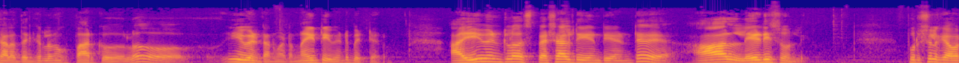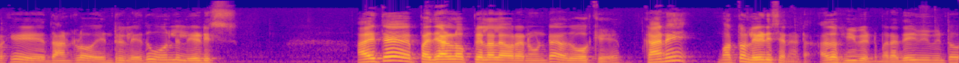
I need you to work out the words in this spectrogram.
చాలా దగ్గరలోనే ఒక పార్కులో ఈవెంట్ అనమాట నైట్ ఈవెంట్ పెట్టారు. ఆ ఈవెంట్లో స్పెషాలిటీ ఏంటి అంటే ఆల్ లేడీస్ ఓన్లీ. పురుషులకి ఎవరికి దాంట్లో ఎంట్రీ లేదు ఓన్లీ లేడీస్. అయితే పదేళ్ళ పిల్లలు ఎవరైనా ఉంటే అది ఓకే కానీ మొత్తం లేడీస్ అనట అదొక ఈవెంట్. మరి అదే ఈవెంటో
